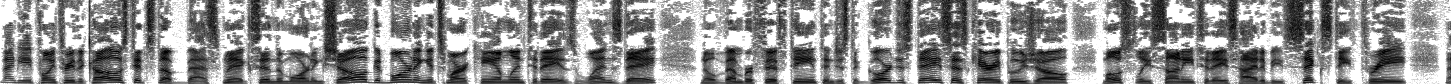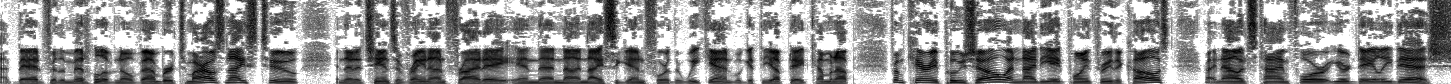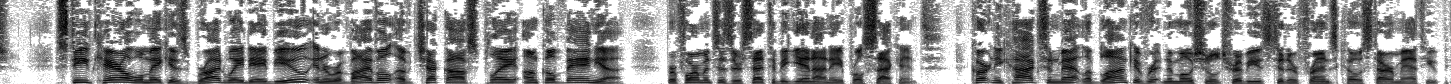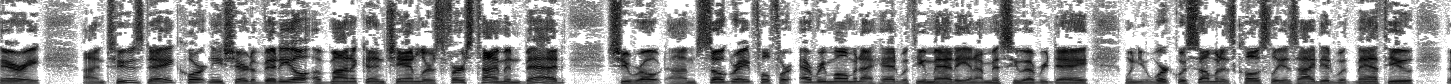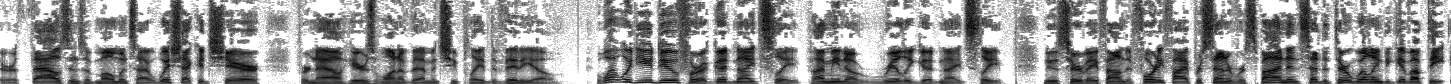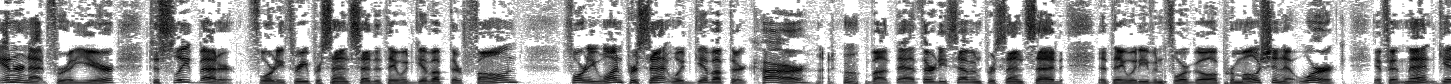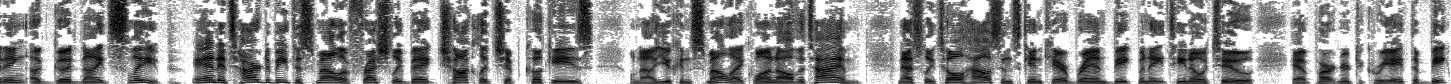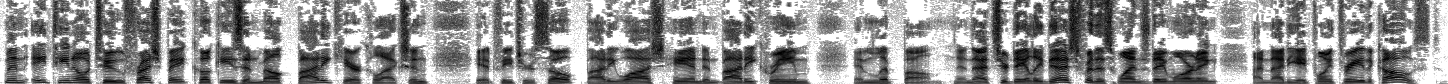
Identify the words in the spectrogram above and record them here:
98.3 The Coast. It's the best mix in the morning show. Good morning. It's Mark Hamlin. Today is Wednesday, November 15th, and just a gorgeous day, says Carrie Peugeot. Mostly sunny. Today's high to be 63. Not bad for the middle of November. Tomorrow's nice too, and then a chance of rain on Friday, and then uh, nice again for the weekend. We'll get the update coming up from Carrie Peugeot on 98.3 The Coast. Right now it's time for your daily dish. Steve Carell will make his Broadway debut in a revival of Chekhov's play Uncle Vanya. Performances are set to begin on April 2nd. Courteney Cox and Matt LeBlanc have written emotional tributes to their Friends co-star Matthew Perry. On Tuesday, Courteney shared a video of Monica and Chandler's first time in bed. She wrote, I'm so grateful for every moment I had with you, Matty, and I miss you every day. When you work with someone as closely as I did with Matthew, there are thousands of moments I wish I could share. For now, here's one of them, and she played the video. What would you do for a good night's sleep? I mean, a really good night's sleep. New survey found that 45% of respondents said that they're willing to give up the internet for a year to sleep better. 43% said that they would give up their phone. 41% would give up their car. I don't know about that. 37% said that they would even forego a promotion at work if it meant getting a good night's sleep. And it's hard to beat the smell of freshly baked chocolate chip cookies. Well, now you can smell like one all the time. Nestle Toll House and skincare brand Beekman 1802 have partnered to create the Beekman 1802 Fresh Baked Cookies and Milk Body Care Collection. It features soap, body wash, hand and body cream, and lip balm. And that's your daily dish for this Wednesday morning on 98.3 The Coast.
